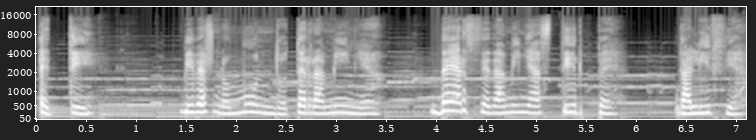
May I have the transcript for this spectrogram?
E ti, vives no mundo, terra miña, berce da miña estirpe, Galicia,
